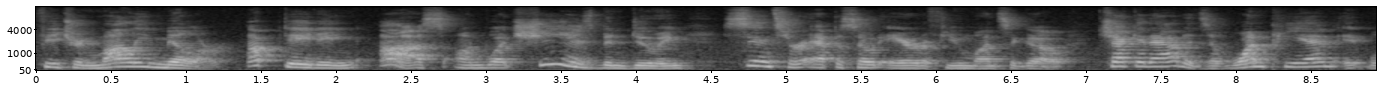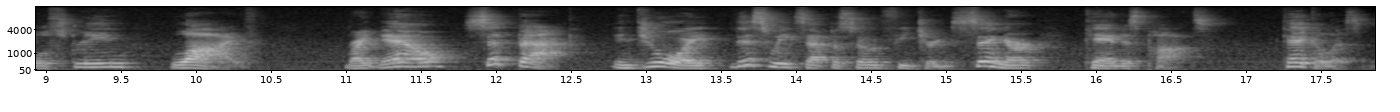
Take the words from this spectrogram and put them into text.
featuring Molly Miller, updating us on what she has been doing since her episode aired a few months ago. Check it out. It's at 1 p.m. It will stream live. Right now, sit back, enjoy this week's episode featuring singer Candace Potts. Take a listen.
